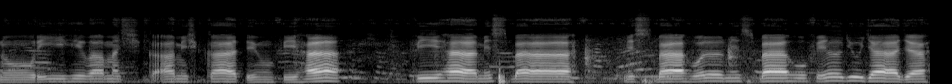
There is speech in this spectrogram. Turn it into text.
نوره ومشكاة فيها فيها مصباح مصباح المصباح في الزجاجة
